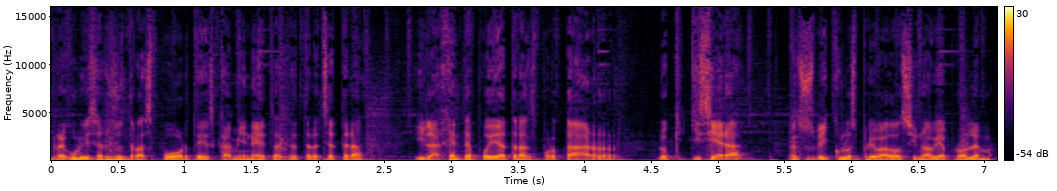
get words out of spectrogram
regularizar sus transportes, camionetas, etcétera, etcétera, y la gente podía transportar lo que quisiera en sus vehículos privados y no había problema.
